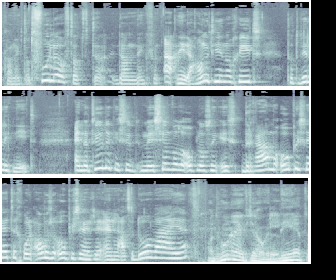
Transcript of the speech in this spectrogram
kan ik dat voelen of dat dan denk ik van ah nee, daar hangt hier nog iets. Dat wil ik niet. En natuurlijk is het de meest simpele oplossing is de ramen openzetten, gewoon alles openzetten en laten doorwaaien. Want Hoena heeft jou geleerd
